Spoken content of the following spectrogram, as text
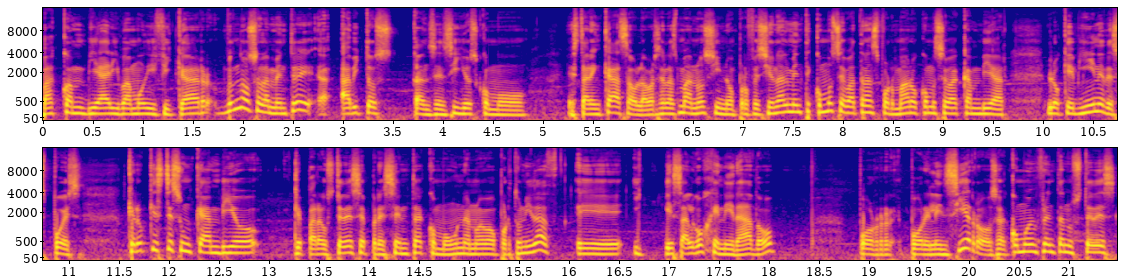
va a cambiar y va a modificar, pues no solamente hábitos tan sencillos como estar en casa o lavarse las manos, sino profesionalmente cómo se va a transformar o cómo se va a cambiar lo que viene después. Creo que este es un cambio que para ustedes se presenta como una nueva oportunidad eh, y es algo generado por, por el encierro. O sea, ¿cómo enfrentan ustedes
